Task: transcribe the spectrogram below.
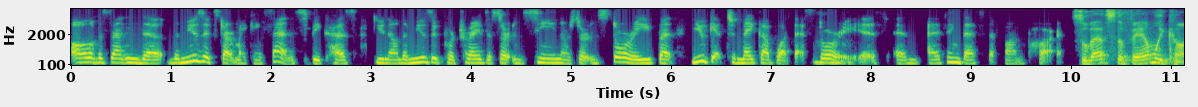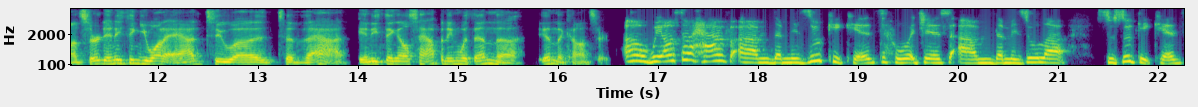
all of a sudden the, the music start making sense because, you know, the music portrays a certain scene or certain story, but you get to make up what that story mm-hmm. is. And i think that's the fun part. So that's the family concert. Anything you want to add to uh to that? Anything else happening within the in the concert? Oh we also have um the mizuki kids which is um the missoula Suzuki kids.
